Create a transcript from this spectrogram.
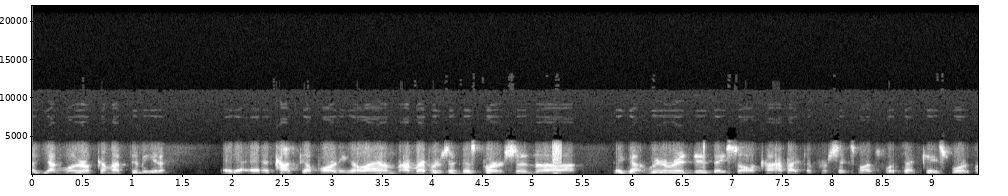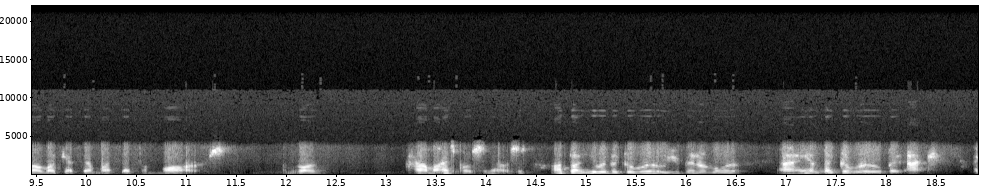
A young lawyer will come up to me at a at a, at a cocktail party and go, I'm, I'm representing this person. Uh, they got rear-ended. They saw a chiropractor for six months. What's that case worth? I look at them like they're from Mars. I'm going, how am I supposed to know? He says, I thought you were the guru. You've been a lawyer. I am the guru, but I I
